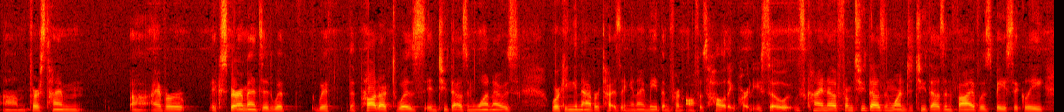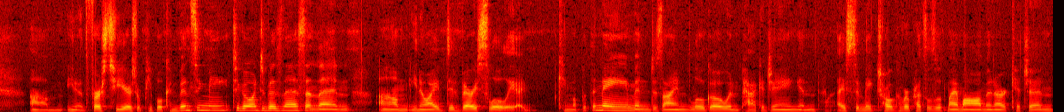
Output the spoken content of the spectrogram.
Um, first time uh, I ever experimented with with the product was in 2001. I was working in advertising and I made them for an office holiday party. So it was kind of from 2001 to 2005 was basically um, you know the first two years were people convincing me to go into business and then um, you know I did very slowly. I came up with the name and designed logo and packaging. And I used to make chocolate covered pretzels with my mom in our kitchen.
